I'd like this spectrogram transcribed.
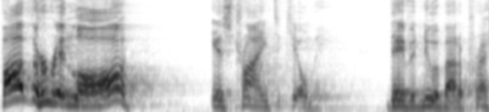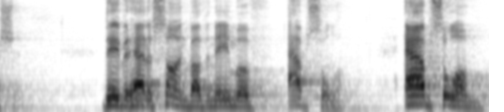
father in law, is trying to kill me. David knew about oppression. David had a son by the name of Absalom. Absalom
